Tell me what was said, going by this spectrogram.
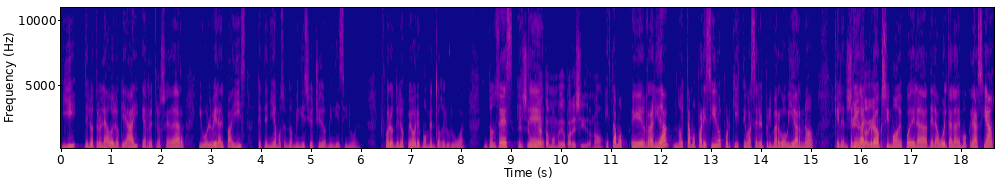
y del otro lado lo que hay es retroceder y volver al país que teníamos en 2018 y 2019, que fueron de los peores momentos del Uruguay. Entonces, en este, seguridad estamos medio parecidos, ¿no? Estamos, eh, en realidad no estamos parecidos porque este va a ser el primer gobierno que le entrega al próximo, después de la, de la vuelta a la democracia,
